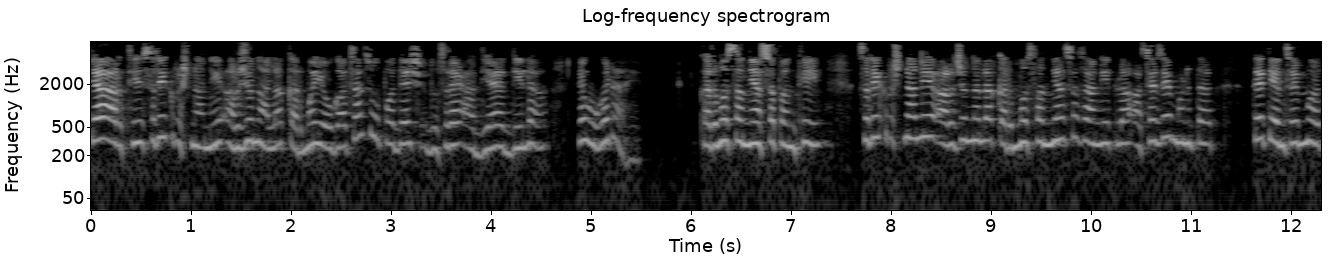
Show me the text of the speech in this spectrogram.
त्या अर्थी श्रीकृष्णांनी अर्जुनाला कर्मयोगाचाच उपदेश दुसऱ्या अध्यायात दिला हे उघड आहे. कर्मसन्यासपंथी श्रीकृष्णांनी अर्जुनाला कर्मसन्यास सांगितला असे जे म्हणतात ते त्यांचे मत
